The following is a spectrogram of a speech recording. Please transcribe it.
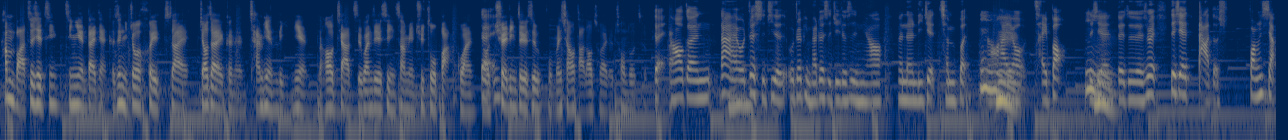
他们把这些经经验带进来，可是你就会在交在可能产品理念，然后价值观这些事情上面去做把关，然后确定这个是我们想要打造出来的创作者。对，然后跟当然还有最实际的，我觉得品牌最实际就是你要能理解成本，然后还有财报这些。对对对，所以这些大的方向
